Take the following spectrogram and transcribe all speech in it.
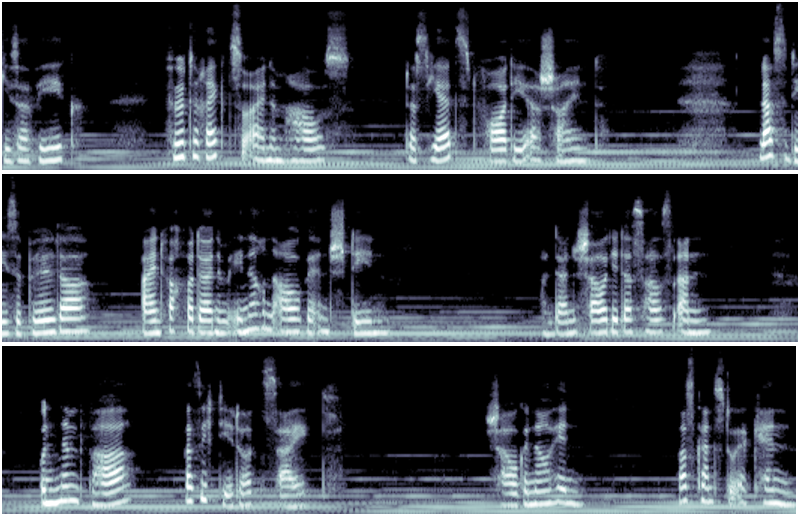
Dieser Weg führt direkt zu einem Haus, das jetzt vor dir erscheint. Lasse diese Bilder einfach vor deinem inneren Auge entstehen. Und dann schau dir das Haus an und nimm wahr, was sich dir dort zeigt. Schau genau hin. Was kannst du erkennen?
